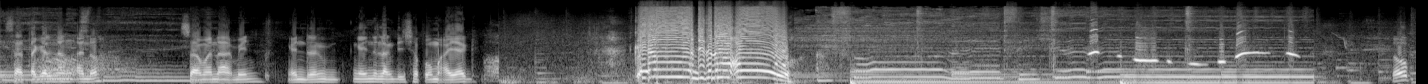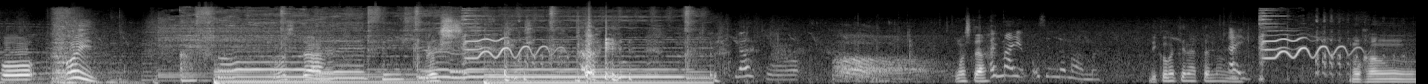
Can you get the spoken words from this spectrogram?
Sa tagal ng ano, sama namin. Ngayon, lang- ngayon na lang din siya pumayag. Carla! Dito na ako! Hello po! Uy! Kumusta? Bless. Lang po. Kumusta? Ay, mayo po sila mama. Di ko man tinatanong. Ay, Mukhang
